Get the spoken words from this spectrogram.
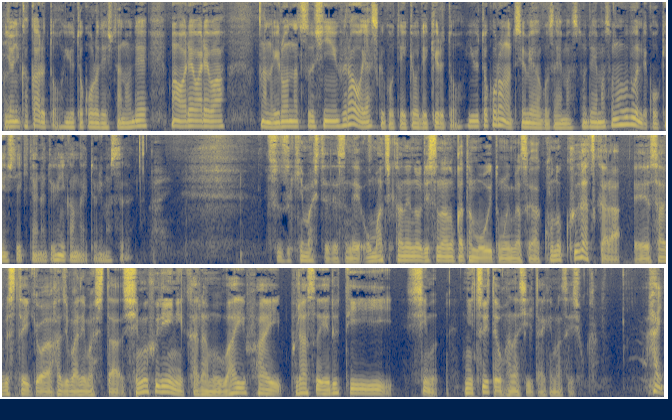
非常にかかるというところでしたので、まあ我々は、あの、いろんな通信インフラを安くご提供できるというところの強みがございますので、まあその部分で貢献していきたいなというふうに考えております。はい続きましてですね、お待ちかねのリスナーの方も多いと思いますが、この9月から、えー、サービス提供が始まりました、SIM フリーに絡む Wi-Fi プラス LTE SIM についてお話しいただけますでしょうか。はい。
